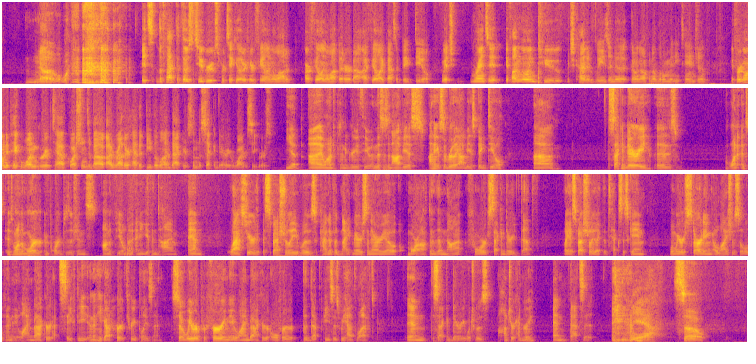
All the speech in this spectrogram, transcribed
No. It's the fact that those two groups particularly are feeling a lot of are feeling a lot better about. I feel like that's a big deal. Which granted, if I'm going to which kind of leads into going off on a little mini tangent. If we're going to pick one group to have questions about, I'd rather have it be the linebackers than the secondary or wide receivers. Yep, I 100% agree with you. And this is an obvious, I think it's a really obvious big deal. Uh, secondary is one, it's, it's one of the more important positions on the field at any given time. And last year, especially, was kind of a nightmare scenario more often than not for secondary depth. Like, especially like the Texas game when we were starting Elijah Sullivan, a linebacker at safety, and then he got hurt three plays in. So we were preferring a linebacker over the depth pieces we had left in the secondary, which was Hunter Henry, and that's it. Yeah. so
